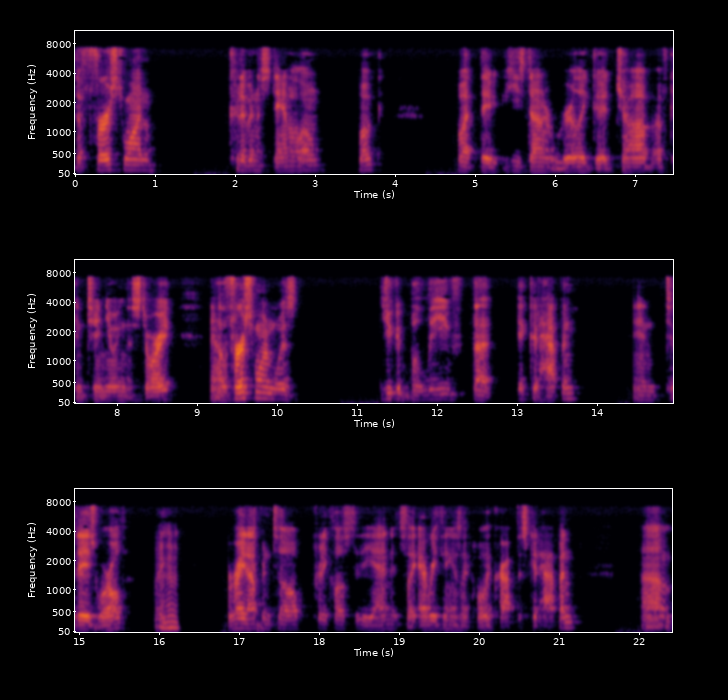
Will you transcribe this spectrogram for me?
the first one could have been a standalone book, but they he's done a really good job of continuing the story. Now the first one was you could believe that it could happen in today's world. Like Mhm. right up until pretty close to the end, it's like everything is like, holy crap, this could happen. Um,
